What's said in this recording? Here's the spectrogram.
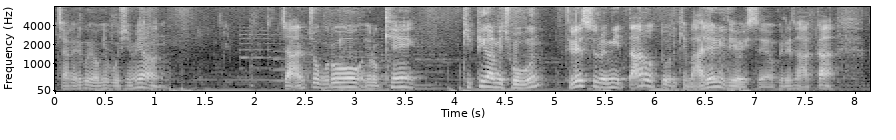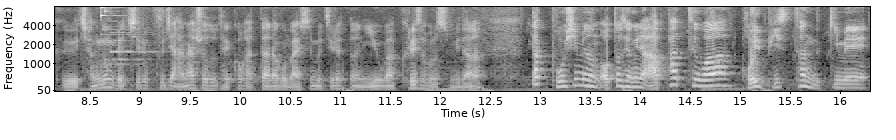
자 그리고 여기 보시면 자 안쪽으로 이렇게 깊이감이 좋은 드레스룸이 따로 또 이렇게 마련이 되어 있어요. 그래서 아까 그 장롱 배치를 굳이 안 하셔도 될 것 같다라고 말씀을 드렸던 이유가 그래서 그렇습니다. 딱 보시면 어떠세요? 그냥 아파트와 거의 비슷한 느낌의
